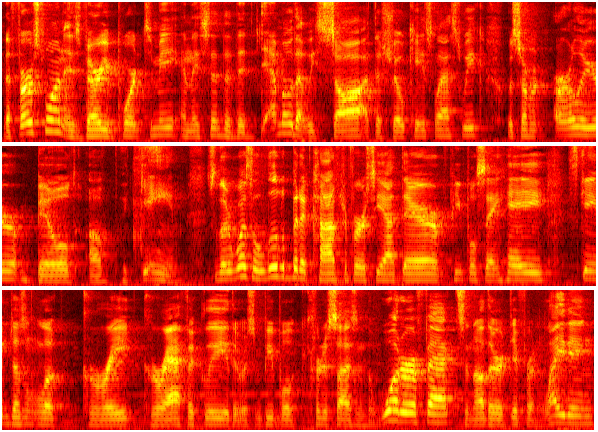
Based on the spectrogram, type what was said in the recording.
The first one is very important to me, and they said that the demo that we saw at the showcase last week was from an earlier build of the game. So there was a little bit of controversy out there, people saying, hey, this game doesn't look great graphically. There were some people criticizing the water effects and other different lighting.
